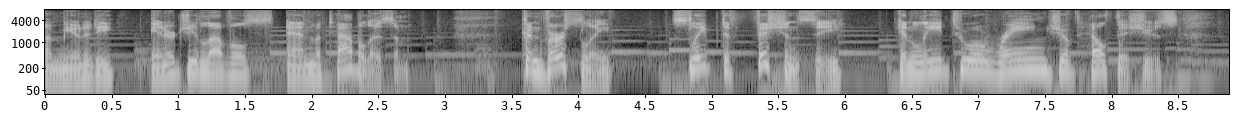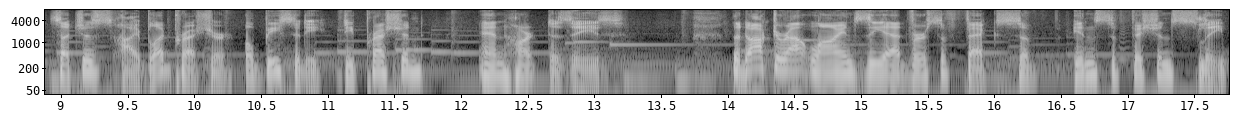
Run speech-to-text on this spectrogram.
immunity, energy levels, and metabolism. Conversely, sleep deficiency can lead to a range of health issues such as high blood pressure, obesity, depression, and heart disease. The doctor outlines the adverse effects of insufficient sleep,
